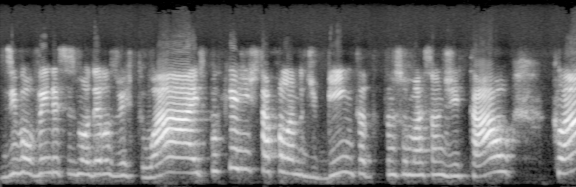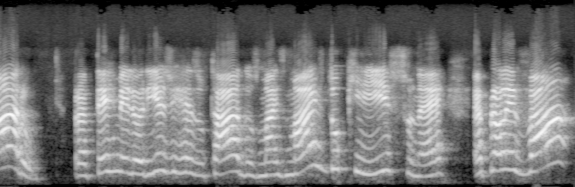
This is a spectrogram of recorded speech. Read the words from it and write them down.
desenvolvendo esses modelos virtuais? Por que a gente está falando de BIM, transformação digital? Claro, para ter melhorias de resultados, mas mais do que isso, né? É para levar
